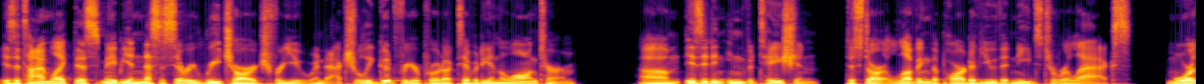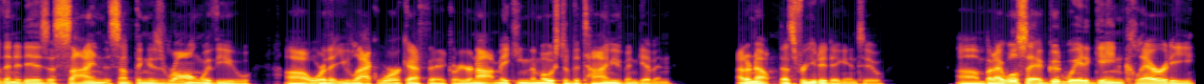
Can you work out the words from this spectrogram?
Is a time like this maybe a necessary recharge for you and actually good for your productivity in the long term? Um, is it an invitation to start loving the part of you that needs to relax? more than it is a sign that something is wrong with you uh, or that you lack work ethic or you're not making the most of the time you've been given. I don't know. That's for you to dig into. Um, but I will say a good way to gain clarity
